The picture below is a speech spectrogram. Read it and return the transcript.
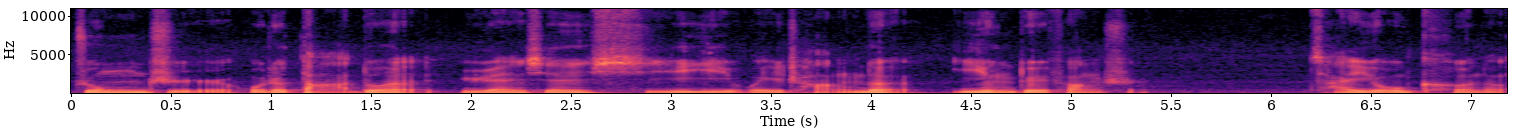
终止或者打断原先习以为常的应对方式，才有可能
